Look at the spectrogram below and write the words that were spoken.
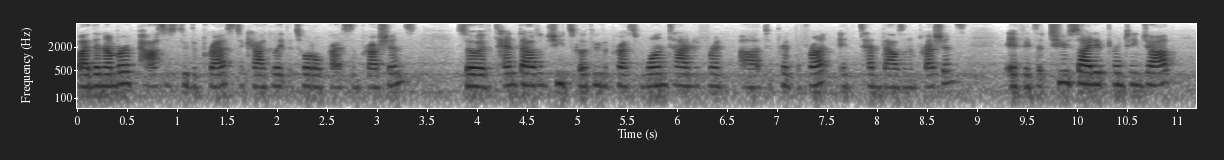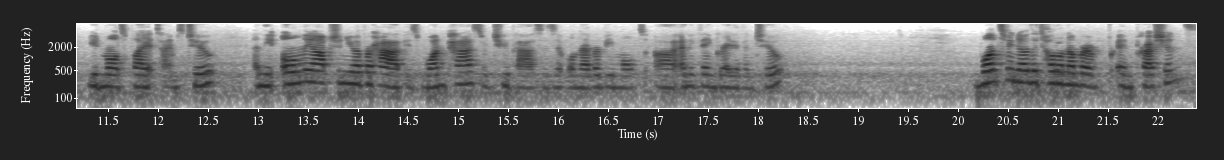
by the number of passes through the press to calculate the total press impressions. So if 10,000 sheets go through the press one time to print, uh, to print the front, it's 10,000 impressions. If it's a two-sided printing job, you'd multiply it times two. And the only option you ever have is one pass or two passes. It will never be uh, anything greater than two. Once we know the total number of impressions,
